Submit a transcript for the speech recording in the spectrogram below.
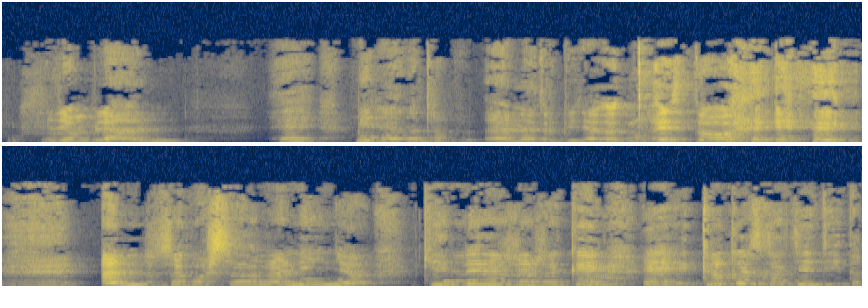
pues, sería en plan... Eh, mira, han, atrap- han atropellado. Esto, han secuestrado a una niña. ¿Quién Sí, es? sí, no sé qué. pero- Eh, creo que es galletita.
